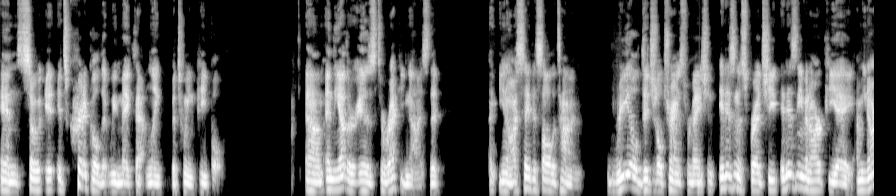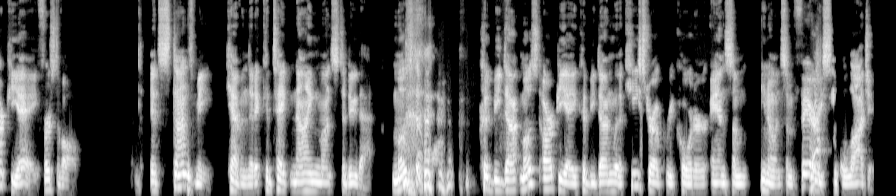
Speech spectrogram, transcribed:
and so it, it's critical that we make that link between people. Um, and the other is to recognize that, uh, you know, I say this all the time real digital transformation, it isn't a spreadsheet, it isn't even RPA. I mean, RPA, first of all, it stuns me, Kevin, that it could take nine months to do that. Most of that could be done. Most RPA could be done with a keystroke recorder and some, you know, and some very simple logic.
